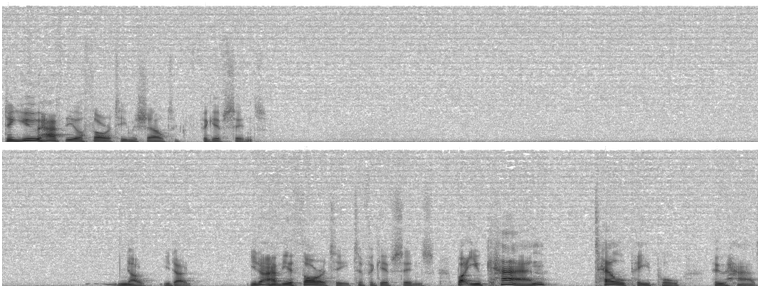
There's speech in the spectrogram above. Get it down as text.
Do you have the authority, Michelle, to forgive sins? No, you don't. You don't have the authority to forgive sins. But you can tell people who has.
